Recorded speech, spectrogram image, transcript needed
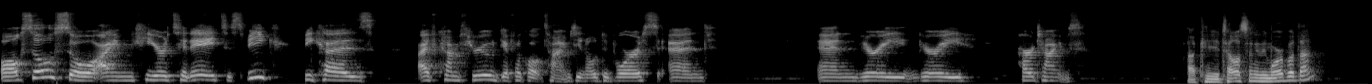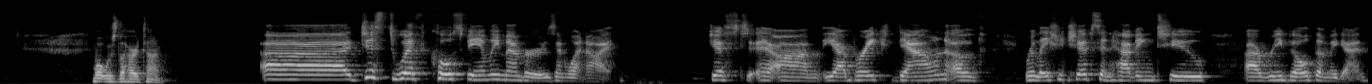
also. So I'm here today to speak because I've come through difficult times, you know, divorce and and very, very hard times. Uh, can you tell us anything more about that? What was the hard time? Uh, just with close family members and whatnot. Just, um, yeah, breakdown of relationships and having to uh, rebuild them again.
